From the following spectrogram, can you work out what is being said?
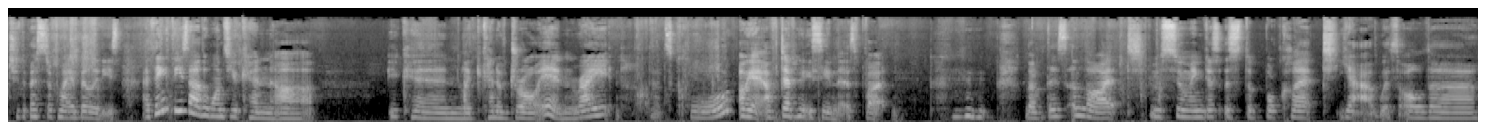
to the best of my abilities. I think these are the ones you can uh you can like kind of draw in, right? That's cool. Oh yeah, I've definitely seen this, but Love this a lot. I'm assuming this is the booklet, yeah, with all the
